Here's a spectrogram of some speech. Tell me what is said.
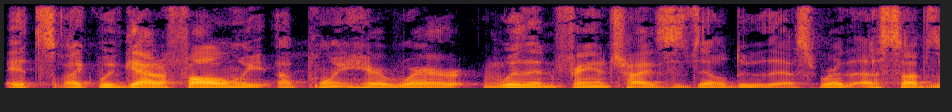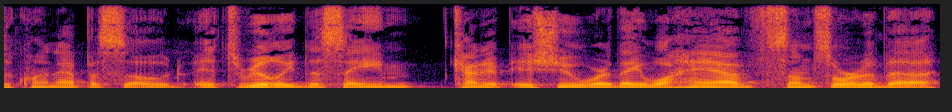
it's like we've got to follow a point here where within franchises they'll do this, where a subsequent episode, it's really the same kind of issue where they will have some sort of a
